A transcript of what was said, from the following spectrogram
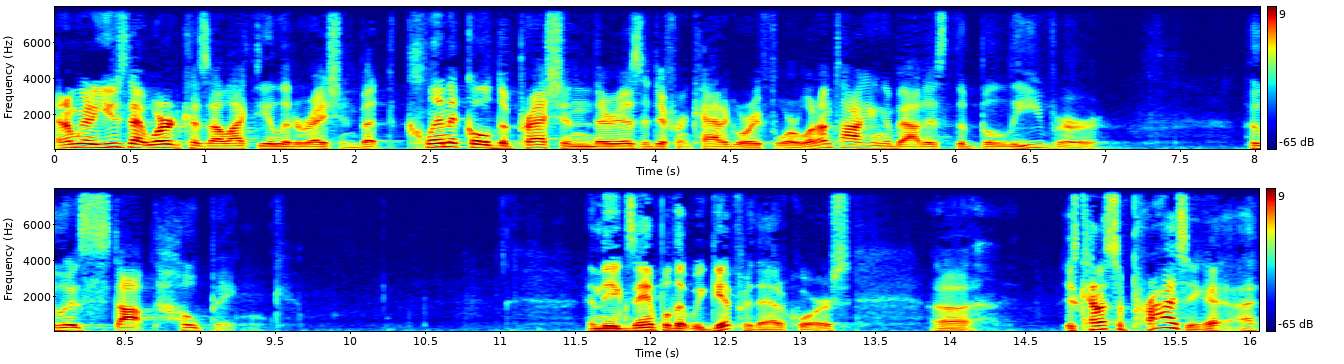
And I'm going to use that word because I like the alliteration, but clinical depression, there is a different category for. What I'm talking about is the believer who has stopped hoping. And the example that we get for that, of course, uh, is kind of surprising. I, I,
